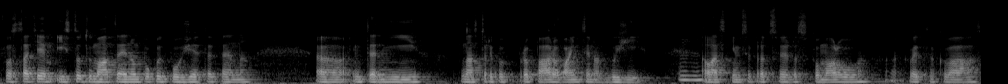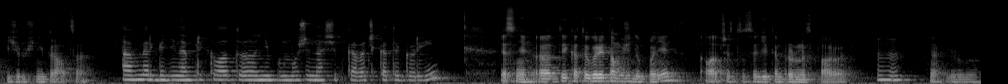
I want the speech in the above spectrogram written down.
v podstatě jistotu máte jenom pokud použijete ten uh, interní nástroj pro párování na zboží. Mm-hmm. Ale s tím se pracuje dost pomalu, jako je to taková spíš ruční práce. A v Mergedi například eh, nepomůže našipkávač kategorii? Jasně, eh, ty kategorie tam může doplnit, ale přesto se ti ten produkt nespáruje. Mm-hmm. Z nějakých důvodů.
